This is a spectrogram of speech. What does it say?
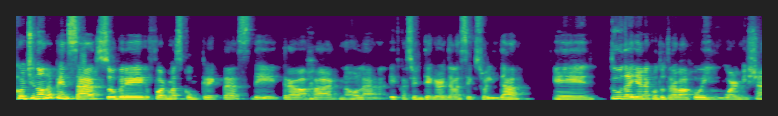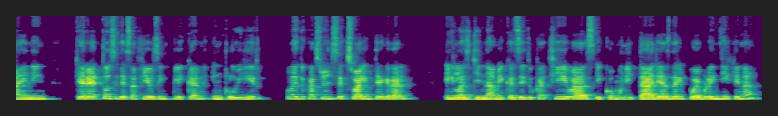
Continuando a pensar sobre formas concretas de trabajar ¿no? la educación integral de la sexualidad, eh, tú, Diana, con tu trabajo en Warm Shining, ¿qué retos y desafíos implican incluir la educación sexual integral en las dinámicas educativas y comunitarias del pueblo indígena,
